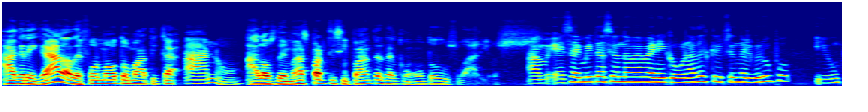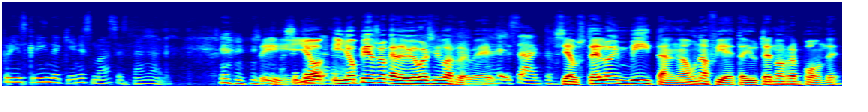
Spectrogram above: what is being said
agregada de forma automática ah, no. a los demás participantes del conjunto de usuarios. esa invitación debe venir con una descripción del grupo y un print screen de quiénes más están ahí. Sí, y yo, y yo pienso que debió haber sido al revés. Exacto. Si a usted lo invitan a una fiesta y usted no responde,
